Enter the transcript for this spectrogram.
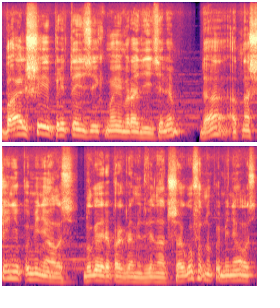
большие претензии к моим родителям, да, отношение поменялось. Благодаря программе «12 шагов» оно поменялось.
